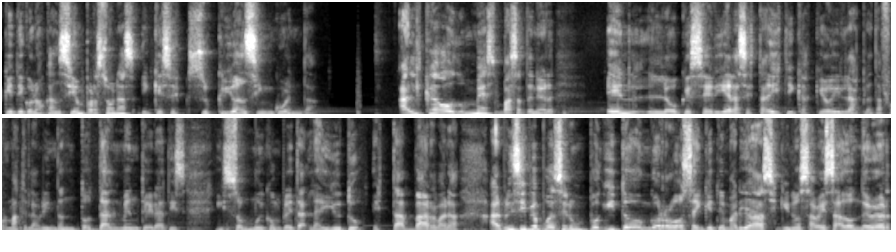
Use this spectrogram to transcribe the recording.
que te conozcan 100 personas y que se suscriban 50. Al cabo de un mes vas a tener en lo que serían las estadísticas que hoy las plataformas te las brindan totalmente gratis y son muy completas. La de YouTube está bárbara. Al principio puede ser un poquito engorrosa y que te mareas y que no sabes a dónde ver,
